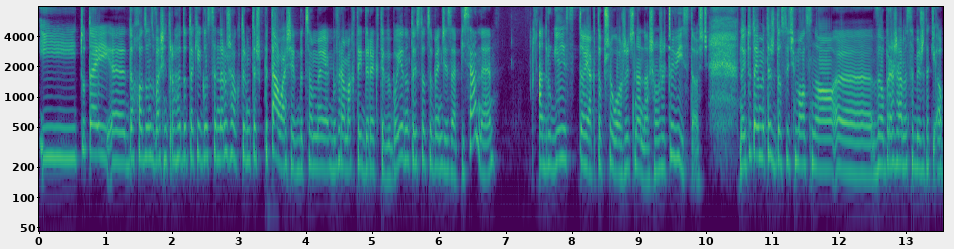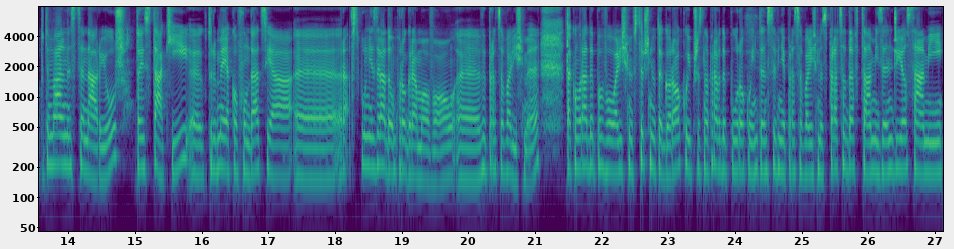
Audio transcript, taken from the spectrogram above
I tutaj e, dochodząc właśnie trochę do takiego scenariusza, o którym też pytałaś, jakby co my jakby w ramach tej dyrektywy, bo jedno to jest to, co będzie zapisane, a drugie jest to, jak to przełożyć na naszą rzeczywistość. No i tutaj my też dosyć mocno e, wyobrażamy sobie, że taki optymalny scenariusz to jest taki, e, który my jako fundacja e, wspólnie z Radą Programową wypracowaliśmy. Taką radę powołaliśmy w styczniu tego roku i przez naprawdę pół roku intensywnie pracowaliśmy z pracodawcami, z NGO-sami,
